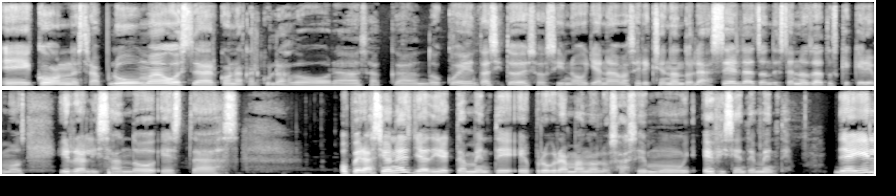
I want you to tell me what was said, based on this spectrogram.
eh, con nuestra pluma o estar con la calculadora sacando cuentas y todo eso, sino ya nada más seleccionando las celdas donde están los datos que queremos ir realizando estas operaciones, ya directamente el programa nos los hace muy eficientemente. De ahí,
